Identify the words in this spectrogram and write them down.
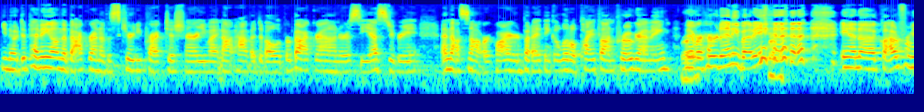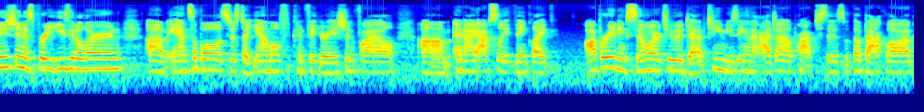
you know, depending on the background of the security practitioner, you might not have a developer background or a CS degree, and that's not required. But I think a little Python programming Right. never hurt anybody. Right. and uh, CloudFormation is pretty easy to learn. Um, Ansible is just a YAML configuration file, um, and I absolutely think like operating similar to a dev team using the agile practices with a backlog,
